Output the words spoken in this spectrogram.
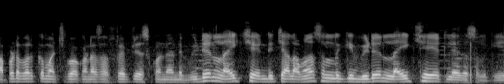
అప్పటి వరకు మర్చిపోకుండా సబ్స్క్రైబ్ చేసుకోండి. అండి వీడియోని లైక్ చేయండి. చాలా మంది అసలుకి వీడియోని లైక్ చేయట్లేదు అసలుకి.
